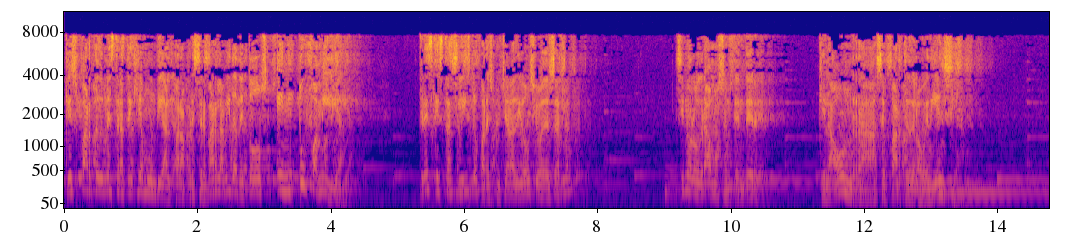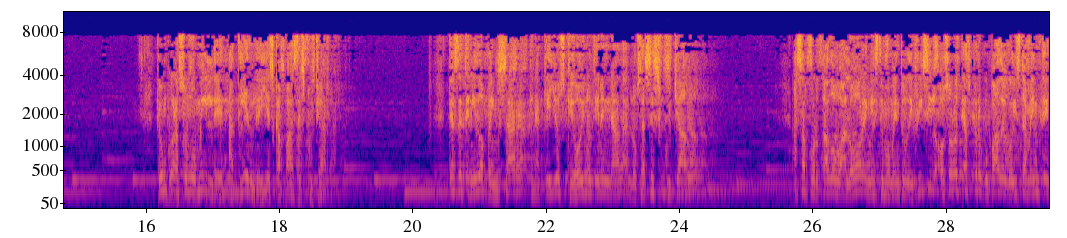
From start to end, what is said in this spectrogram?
que es parte de una estrategia mundial para preservar la vida de todos en tu familia, ¿crees que estás listo para escuchar a Dios y obedecerlo? Si no logramos entender que la honra hace parte de la obediencia, que un corazón humilde atiende y es capaz de escuchar. ¿Te has detenido a pensar en aquellos que hoy no tienen nada? ¿Los has escuchado? ¿Has aportado valor en este momento difícil o solo te has preocupado egoístamente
